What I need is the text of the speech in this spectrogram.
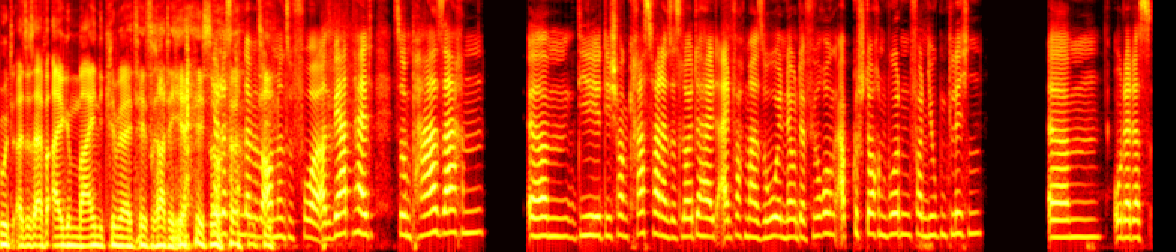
Gut, also ist einfach allgemein die Kriminalitätsrate hier so. ja, das kommt einem aber auch nur so vor. Also wir hatten halt so ein paar Sachen, ähm, die, die schon krass waren. Also dass Leute halt einfach mal so in der Unterführung abgestochen wurden von Jugendlichen. Ähm, oder das,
